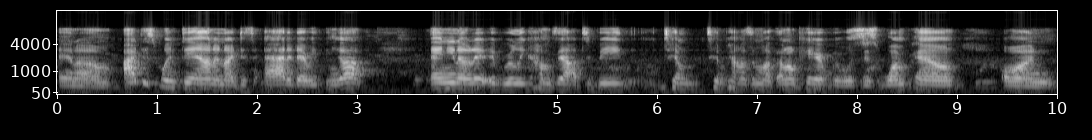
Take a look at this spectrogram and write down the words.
And um, I just went down and I just added everything up. And, you know, it, really comes out to be 10, 10 pounds a month. I don't care if it was just one pound on,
